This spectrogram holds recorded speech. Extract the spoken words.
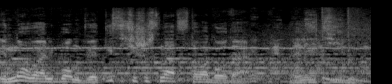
и новый альбом 2016 года «Летим».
